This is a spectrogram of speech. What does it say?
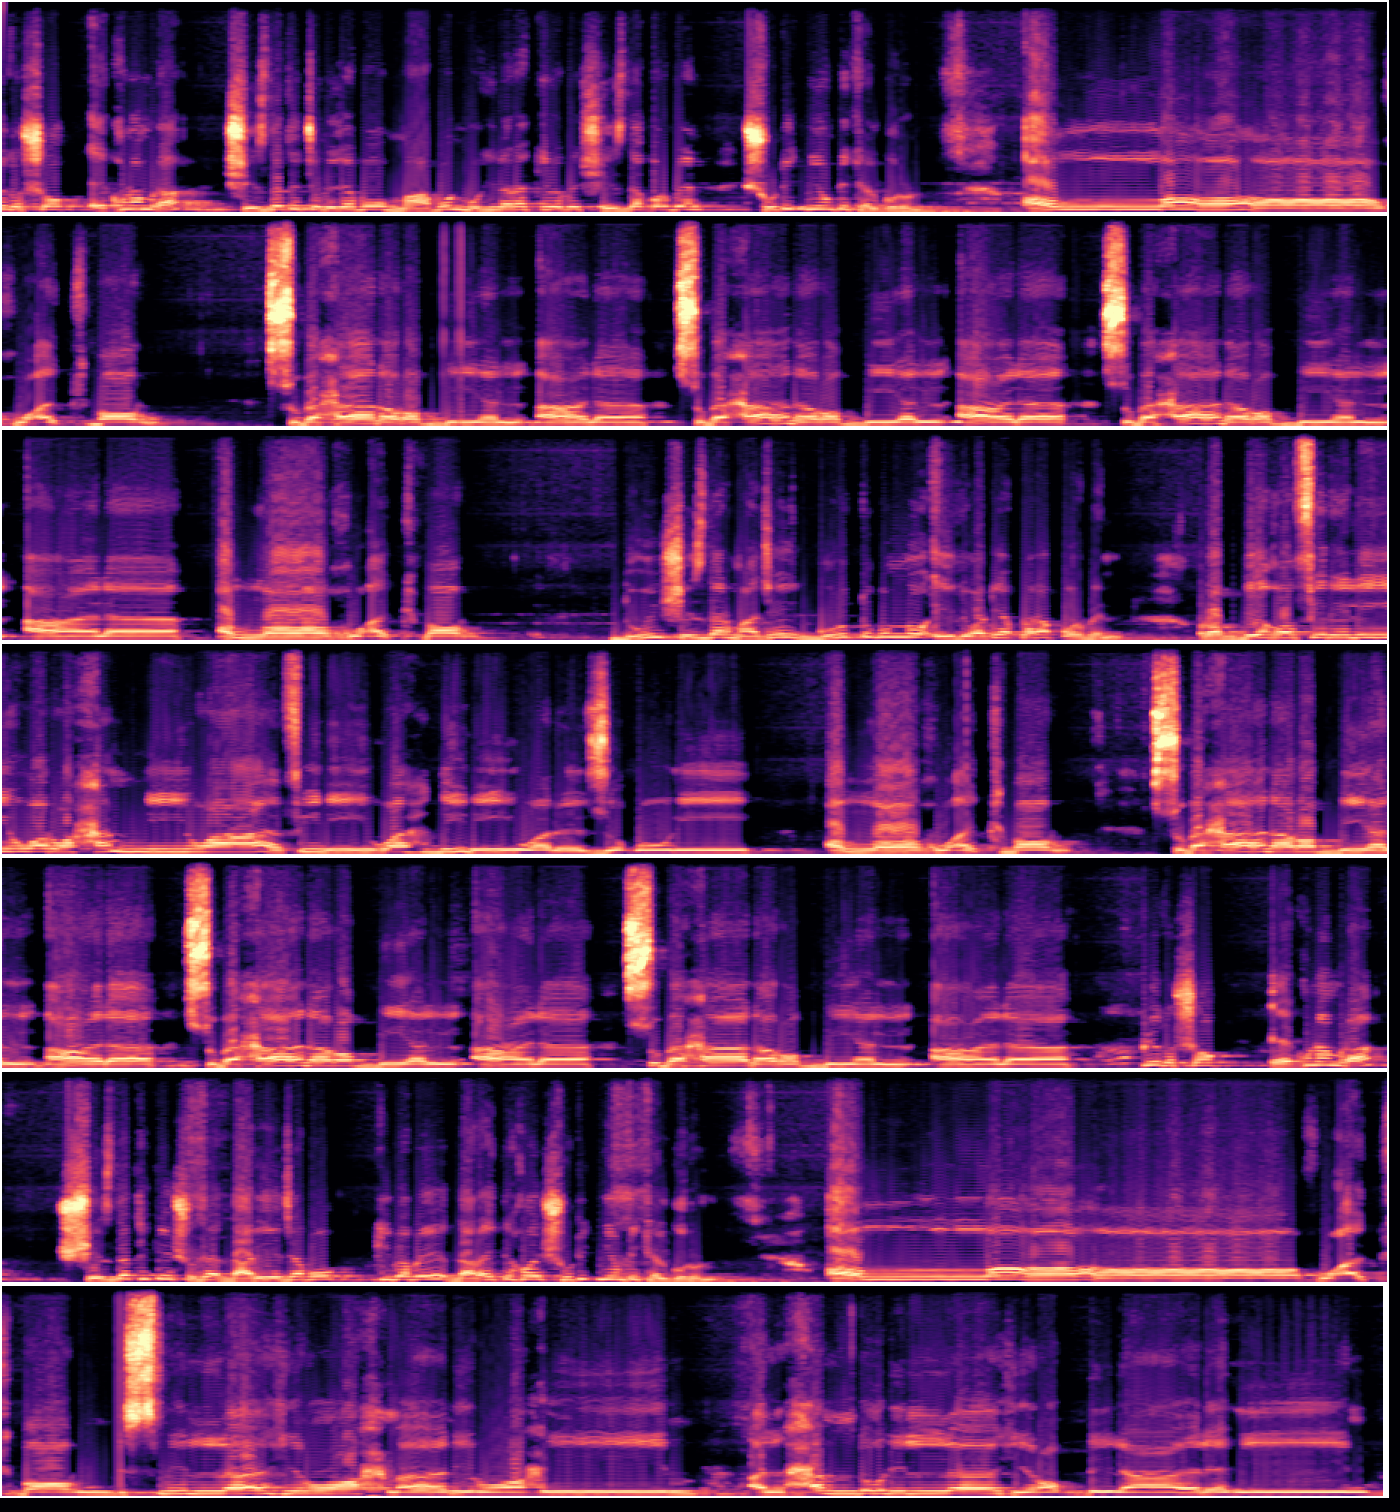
প্রিয় দর্শক এখন আমরা সেজদাতে চলে যাব মা বোন মহিলারা কিভাবে সেজদা করবেন সঠিক নিয়মটি খেয়াল করুন আল্লাহু আকবার سبحان ربي الأعلى سبحان ربي الأعلى سبحان ربي الأعلى الله أكبر দুই সিজদার মাঝে গুরুত্বপূর্ণ এই দোয়াটি আপনারা পড়বেন রব্বে গফিরলি ওয়ারহামনি ওয়াআফিনি ওয়াহদিনি ওয়ারজুকনি আল্লাহু আকবার سبحان ربي الأعلى سبحان ربي الأعلى سبحان ربي الأعلى প্রিয় দর্শক এখন আমরা সেজদা থেকে সোজা দাঁড়িয়ে যাব। কীভাবে দাঁড়াইতে হয় সঠিক নিয়মটি খেয়াল করুন। আল্লাহু আকবার। বিসমিল্লাহির রহমানির রহিম। আলহামদুলিল্লাহি রাব্বিল আলামিন।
